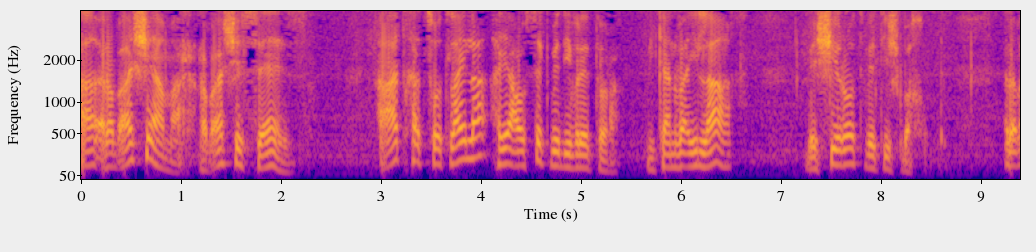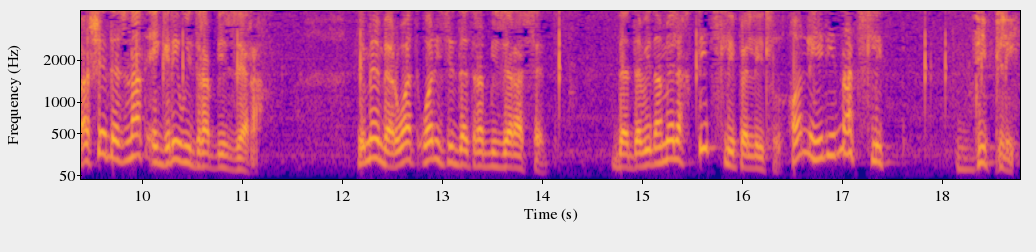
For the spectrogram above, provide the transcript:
רב אשי אמר, רב אשי says, עד חצות לילה היה עוסק בדברי תורה, מכאן ואילך בשירות ותשבחות. רב אשי does not agree with רבי זרע. Remember, what, what is it that Rabbi Zera said? That David HaMelech did sleep a little, only he did not sleep deeply.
